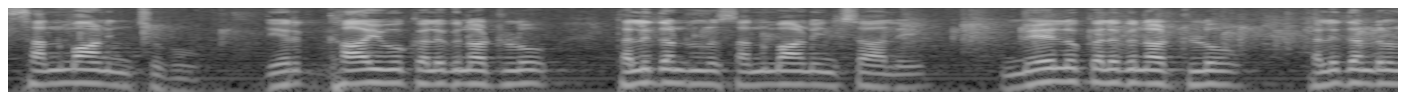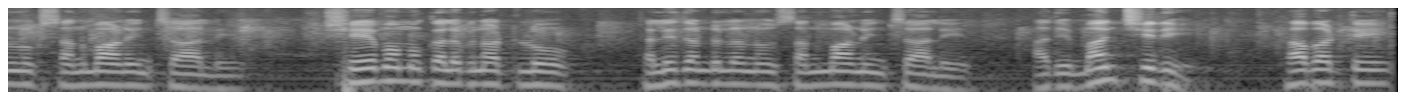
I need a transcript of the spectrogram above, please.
సన్మానించుము. దీర్ఘాయువు కలిగినట్లు తల్లిదండ్రులను సన్మానించాలి. మేలు కలిగినట్లు తల్లిదండ్రులను సన్మానించాలి. క్షేమము కలిగినట్లు తల్లిదండ్రులను సన్మానించాలి. అది మంచిది. కాబట్టి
